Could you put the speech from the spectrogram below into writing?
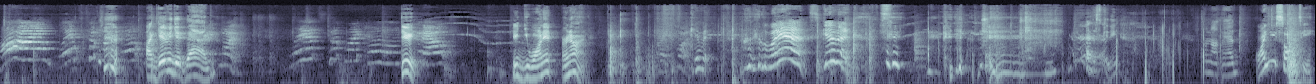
Mom, Lance took my phone. I'm giving it back. Lance took my phone. Dude, Get out. dude, you want it or not? Give it. Lance, give it. I'm just kidding. I'm not mad. Why are you salty?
